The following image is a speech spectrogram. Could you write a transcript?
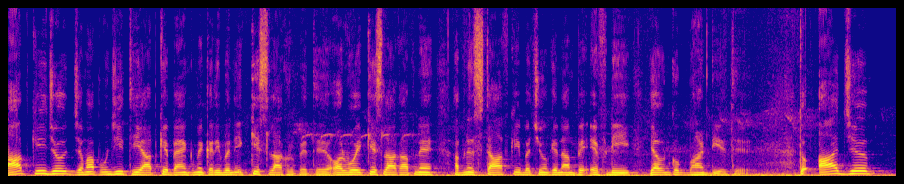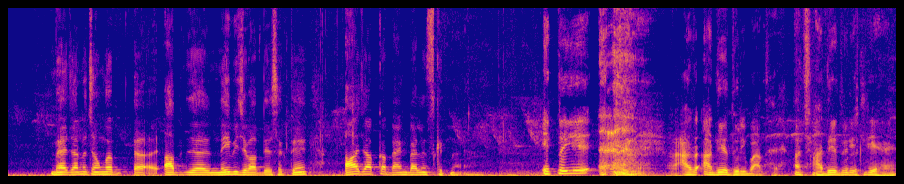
आपकी जो जमा पूंजी थी आपके बैंक में करीबन 21 लाख रुपए थे और वो 21 लाख आपने अपने स्टाफ की बच्चियों के नाम पे एफडी या उनको बांट दिए थे। तो आज मैं जानना चाहूँगा आप नहीं भी जवाब दे सकते हैं आज आपका बैंक बैलेंस कितना है? एक तो ये आधी अधूरी बात है। अच्छा। आधी अधूरी इसलिए है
